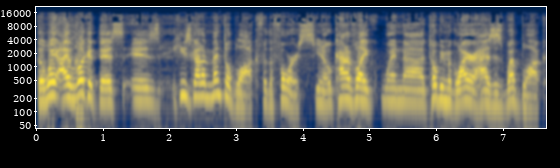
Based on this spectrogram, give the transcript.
the way I look at this is he's got a mental block for the Force. You know, kind of like when uh, Tobey Maguire has his web block.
